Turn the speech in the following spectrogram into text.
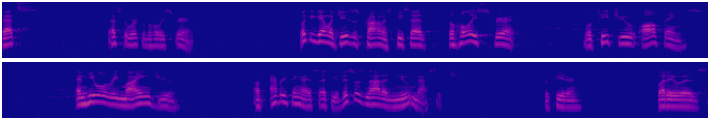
That's, that's the work of the Holy Spirit. Look again what Jesus promised. He said, The Holy Spirit will teach you all things and he will remind you of everything I have said to you. This was not a new message for Peter, but it was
